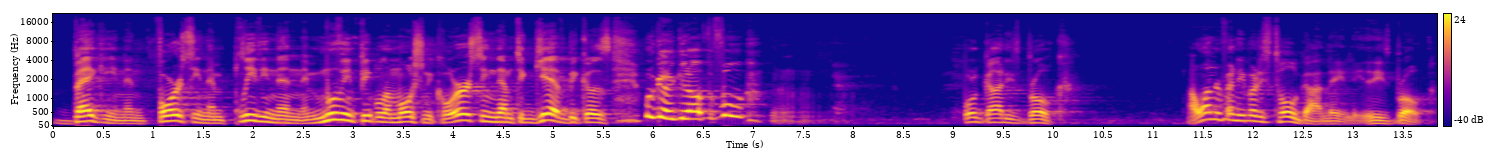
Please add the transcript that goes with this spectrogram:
begging and forcing and pleading and, and moving people emotionally, coercing them to give because we're going to get off the phone. Poor God, he's broke. I wonder if anybody's told God lately that he's broke.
